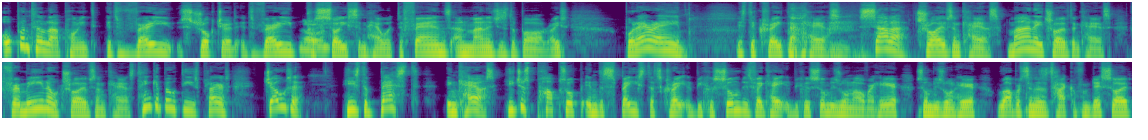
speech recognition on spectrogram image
Up until that point, it's very structured. It's very no. precise in how it defends and manages the ball, right? But our aim is to create that chaos. Salah thrives on chaos. Mane thrives on chaos. Firmino thrives on chaos. Think about these players. Jota, he's the best in chaos. He just pops up in the space that's created because somebody's vacated, because somebody's run over here, somebody's run here. Robertson is attacking from this side.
